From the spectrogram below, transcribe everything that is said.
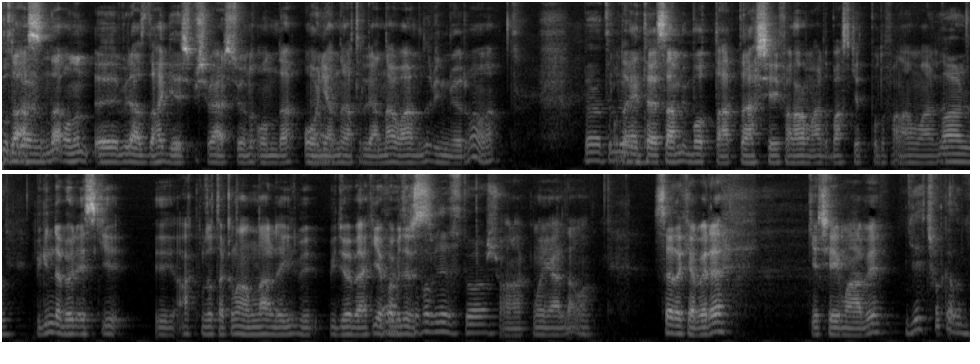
Bu da aslında onun e, biraz daha gelişmiş versiyonu. Onu da oynayanlar hatırlayanlar var mıdır bilmiyorum ama Ben o da hatırlıyorum. enteresan bir modda. Hatta şey falan vardı, basketbolu falan vardı. Vardı. Bir gün de böyle eski e, aklımıza takılan anılarla ilgili bir video belki yapabiliriz. Evet, yapabiliriz doğru. Şu an aklıma geldi ama. Sıradaki habere geçeyim abi. Geç bakalım.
